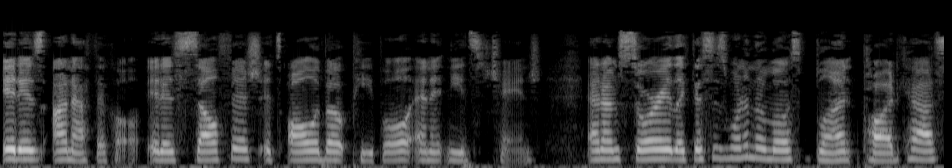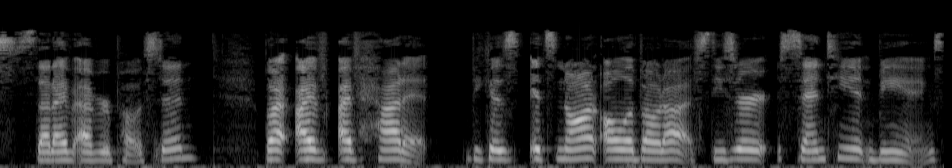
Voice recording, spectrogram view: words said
It is unethical. It is selfish. It's all about people and it needs to change. And I'm sorry, like this is one of the most blunt podcasts that I've ever posted, but I've, I've had it because it's not all about us. These are sentient beings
